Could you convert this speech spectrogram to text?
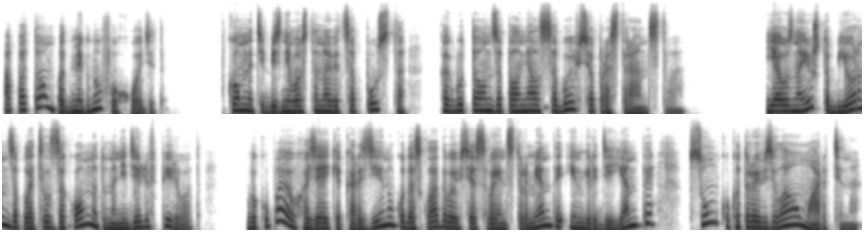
а потом, подмигнув, уходит. В комнате без него становится пусто, как будто он заполнял собой все пространство. Я узнаю, что Бьорн заплатил за комнату на неделю вперед. Выкупаю у хозяйки корзину, куда складываю все свои инструменты и ингредиенты, в сумку, которую взяла у Мартина.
